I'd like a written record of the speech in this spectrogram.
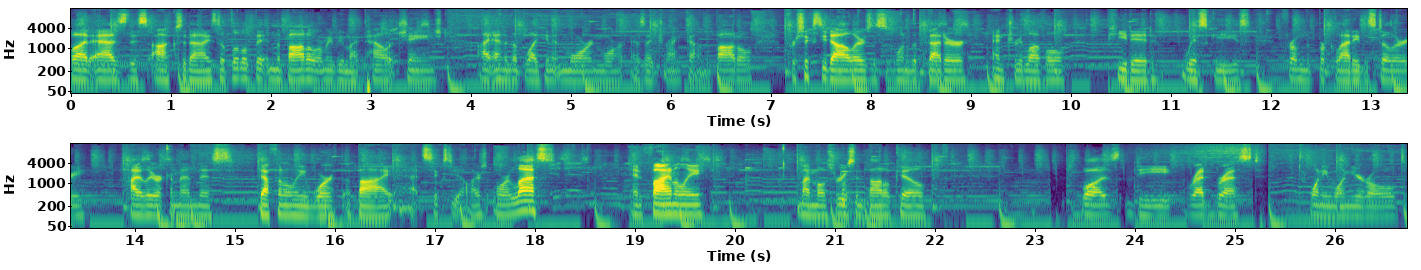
but as this oxidized a little bit in the bottle, or maybe my palate changed, I ended up liking it more and more as I drank down the bottle. For $60, this is one of the better entry level peated whiskeys from the Bruichladdich Distillery. Highly recommend this. Definitely worth a buy at $60 or less. And finally, my most recent bottle kill was the Redbreast 21 year old,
